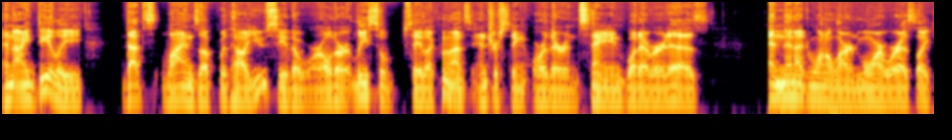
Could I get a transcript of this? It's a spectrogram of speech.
And ideally, that's lines up with how you see the world, or at least will say like, well, that's interesting, or they're insane, whatever it is. And then I'd want to learn more. Whereas like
